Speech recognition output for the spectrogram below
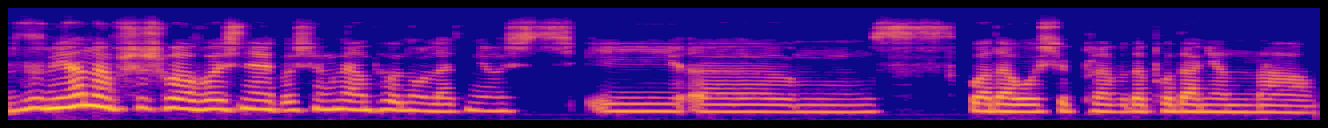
Zmiana przyszła właśnie jak osiągnęłam pełnoletność i em, składało się, prawda, podania na,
